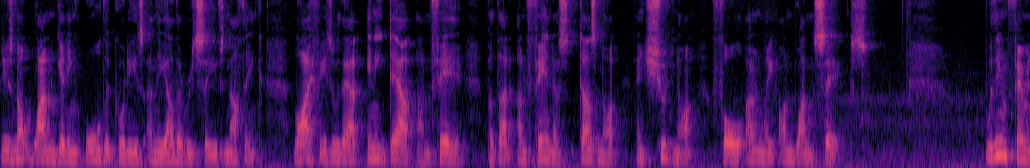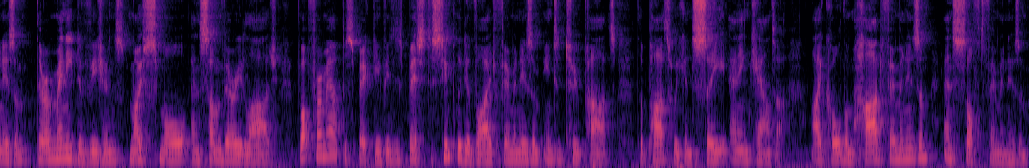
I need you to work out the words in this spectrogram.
It is not one getting all the goodies and the other receives nothing. Life is without any doubt unfair, but that unfairness does not and should not fall only on one sex. Within feminism, there are many divisions, most small and some very large, but from our perspective, it is best to simply divide feminism into two parts the parts we can see and encounter. I call them hard feminism and soft feminism.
